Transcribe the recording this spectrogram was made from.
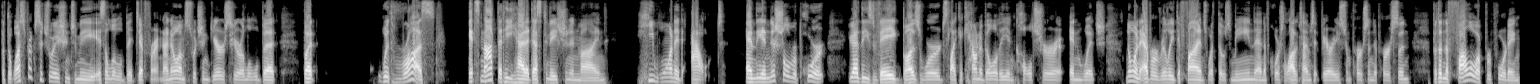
But the Westbrook situation to me is a little bit different. I know I'm switching gears here a little bit, but with Russ, it's not that he had a destination in mind, he wanted out. And the initial report you had these vague buzzwords like accountability and culture, in which no one ever really defines what those mean. And of course, a lot of times it varies from person to person. But then the follow up reporting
